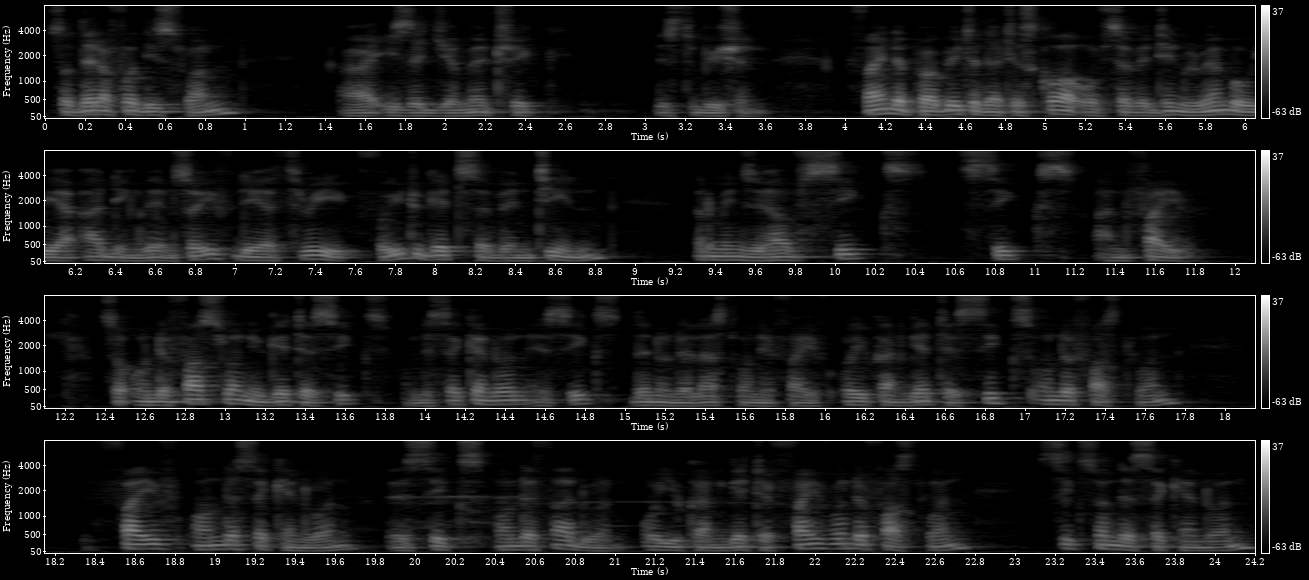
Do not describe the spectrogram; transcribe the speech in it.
So therefore, this one uh, is a geometric distribution. Find the probability that a score of 17, remember we are adding them. So if there are 3, for you to get 17, that means you have 6, 6, and 5. So on the first one, you get a 6. On the second one, a 6. Then on the last one, a 5. Or you can get a 6 on the first one, 5 on the second one, a 6 on the third one. Or you can get a 5 on the first one, 6 on the second one,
